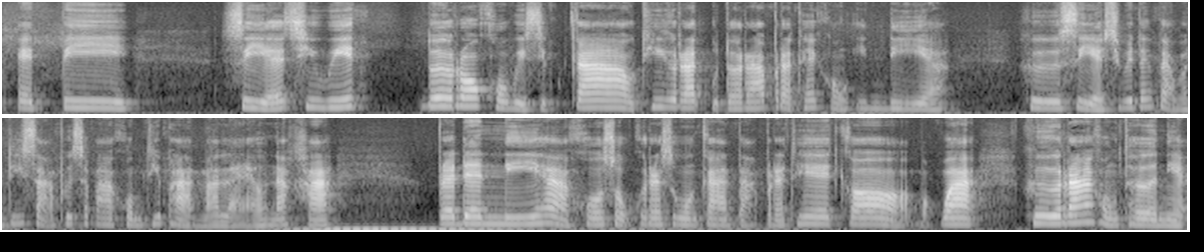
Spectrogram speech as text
41 ปี เสียชีวิตด้วยโรคโควิด -19 ที่รัฐอุตรประเทศของอินเดีย คือเสียชีวิตตั้งแต่วันที่ 3 พฤษภาคมที่ผ่านมาแล้วนะคะ ประเด็นนี้ค่ะโฆษกกระทรวงการต่างประเทศก็บอกว่าคือร่างของเธอเนี่ย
